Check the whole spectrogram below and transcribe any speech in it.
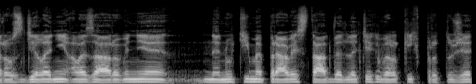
rozdělení, ale zároveň je nenutíme právě stát vedle těch velkých, protože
